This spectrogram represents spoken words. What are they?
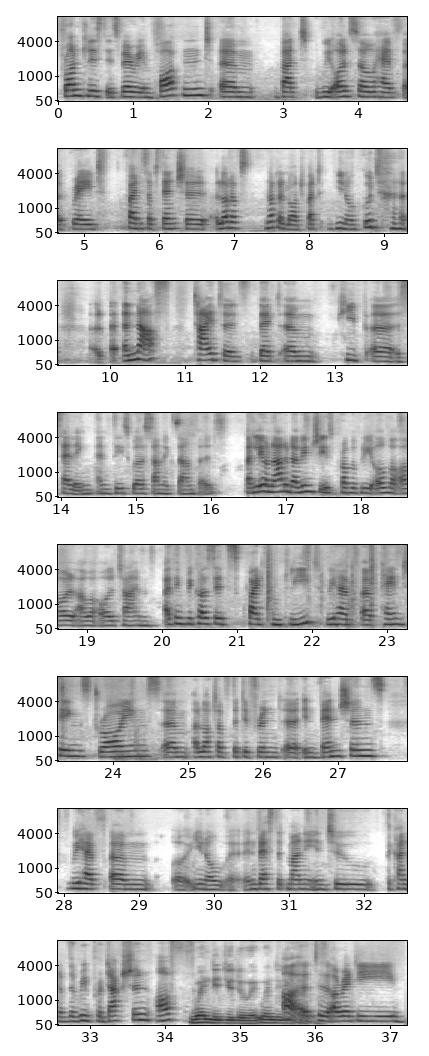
front list is very important, um, but we also have a great, quite a substantial, a lot of, not a lot, but you know, good enough titles that um, keep uh, selling. And these were some examples. But Leonardo da Vinci is probably overall our all time. I think because it's quite complete. We have uh, paintings, drawings, um, a lot of the different uh, inventions. We have um, uh, you know invested money into the kind of the reproduction of when did you do it when did you oh, to already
